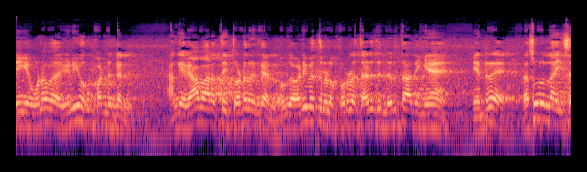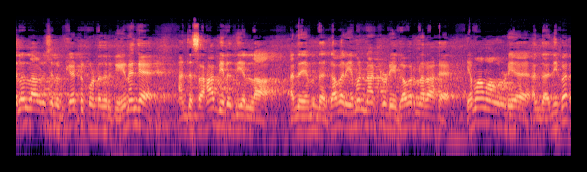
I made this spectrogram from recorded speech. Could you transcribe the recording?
நீங்கள் உணவை விநியோகம் பண்ணுங்கள். அங்கே வியாபாரத்தை தொடருங்கள். உங்கள் வடிவத்தில் உள்ள பொருளை தடுத்து நிறுத்தாதீங்க என்று ரசூலுல்லாஹி செல்லல்லா செல்லும் கேட்டுக்கொண்டதற்கு இணங்க அந்த சஹாபி அல்லா அந்த இந்த கவர் யமன் நாட்டினுடைய கவர்னராக யமாமாவுடைய அந்த அதிபர்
